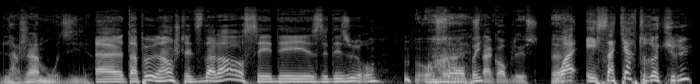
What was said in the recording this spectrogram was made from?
De l'argent maudit, là. Euh, T'as peu, non? Je te dis dollars, c'est des, c'est des euros. Ouais, c'est encore plus. Ouais, et sa carte recrue.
